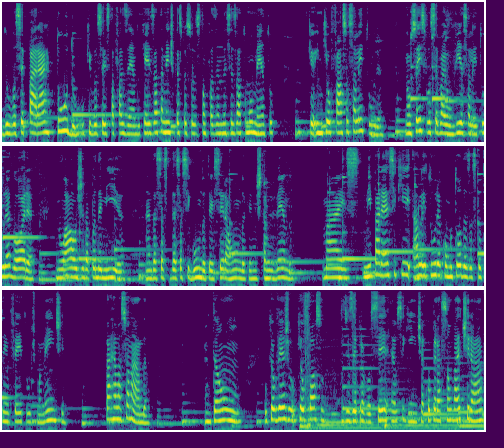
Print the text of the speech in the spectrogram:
do você parar tudo o que você está fazendo, que é exatamente o que as pessoas estão fazendo nesse exato momento que, em que eu faço essa leitura. Não sei se você vai ouvir essa leitura agora, no auge da pandemia, né, dessa, dessa segunda, terceira onda que a gente está vivendo, mas me parece que a leitura, como todas as que eu tenho feito ultimamente, está relacionada. Então, o que eu vejo, o que eu posso dizer para você é o seguinte: a cooperação vai tirar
